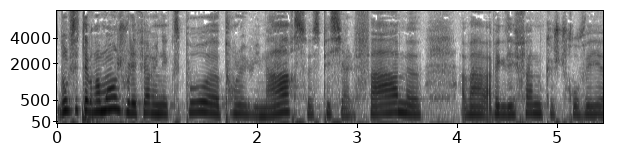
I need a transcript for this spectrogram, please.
donc c'était vraiment je voulais faire une expo euh, pour le 8 mars spéciale femmes euh, avec des femmes que je trouvais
